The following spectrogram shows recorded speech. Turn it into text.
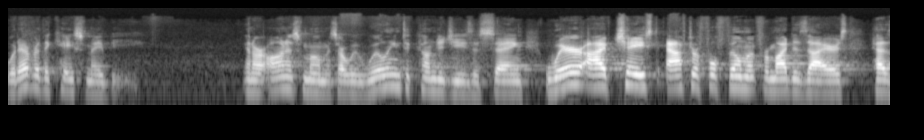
Whatever the case may be. In our honest moments, are we willing to come to Jesus saying, Where I've chased after fulfillment for my desires has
